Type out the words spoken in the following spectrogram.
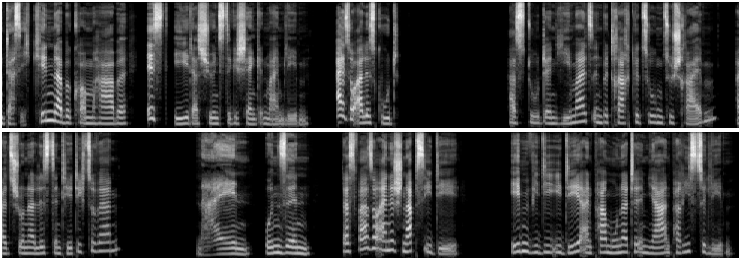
Und dass ich Kinder bekommen habe, ist eh das schönste Geschenk in meinem Leben. Also alles gut. Hast du denn jemals in Betracht gezogen zu schreiben, als Journalistin tätig zu werden? Nein, Unsinn. Das war so eine Schnapsidee, eben wie die Idee, ein paar Monate im Jahr in Paris zu leben.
